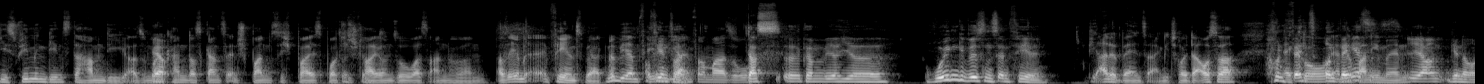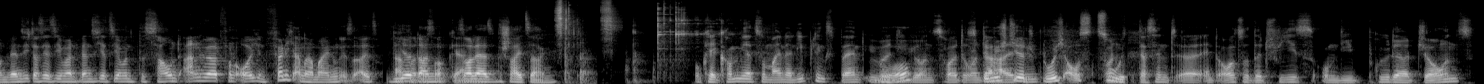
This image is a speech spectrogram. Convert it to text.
die Streamingdienste haben die. Also man Ja. kann das ganz entspannt sich bei Spotify und sowas anhören. Also eben empfehlenswert. Ne? Wir empfehlen Auf jeden Fall. einfach mal so, Das äh, können wir hier ruhigen Gewissens empfehlen. wie alle Bands eigentlich heute, außer Und Echo wenn, und and wenn the jetzt, Bunnymen. ja, und genau, und wenn sich das jetzt jemand, wenn sich jetzt jemand The Sound anhört von euch und völlig anderer Meinung ist als wir, dann soll er Bescheid sagen. Okay, kommen wir zu meiner Lieblingsband, über Ja, die wir uns heute Stimme ich dir unterhalten. durchaus zu. Und das sind äh, And Also the Trees um die Brüder Jones,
